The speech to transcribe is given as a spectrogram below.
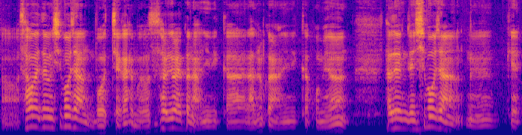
어, 사도행전 15장 뭐 제가 뭐 여기서 설교할 건 아니니까 나눌 건 아니니까 보면 사도행전 15장은 이렇게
